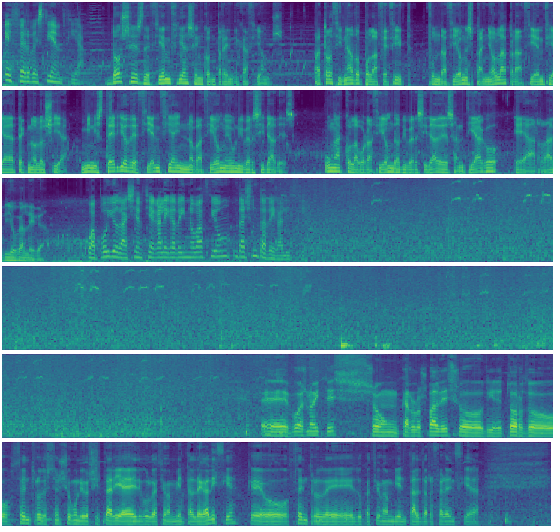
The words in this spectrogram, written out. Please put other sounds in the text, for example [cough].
Efervesciencia. Doses de ciencias en contraindicacións patrocinado pola FECIT, Fundación Española para a Ciencia e a Tecnoloxía, Ministerio de Ciencia, Innovación e Universidades, unha colaboración da Universidade de Santiago e a Radio Galega. Co apoio da Axencia Galega de Innovación da Xunta de Galicia. Eh, boas noites, son Carlos Vales, o director do Centro de Extensión Universitaria e Divulgación Ambiental de Galicia, que é o Centro de Educación Ambiental de Referencia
